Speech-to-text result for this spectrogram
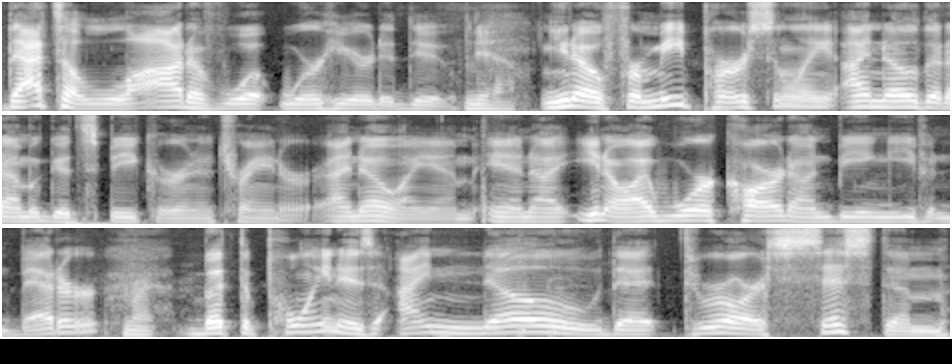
that's a lot of what we're here to do. Yeah. You know, for me personally, I know that I'm a good speaker and a trainer. I know I am. And I, you know, I work hard on being even better. Right. But the point is, I know that through our system,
